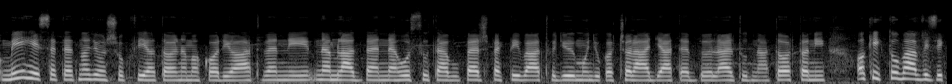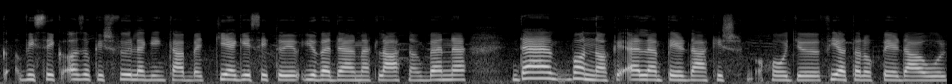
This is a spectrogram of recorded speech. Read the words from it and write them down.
méhészetet nagyon sok fiatal nem akarja átvenni, nem lát benne hosszú távú perspektívát, hogy ő mondjuk a családját ebből el tudná tartani. Akik tovább viszik, viszik azok is főleg inkább egy kiegészítő jövedelmet látnak benne, de vannak ellenpéldák is, hogy fiatalok például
